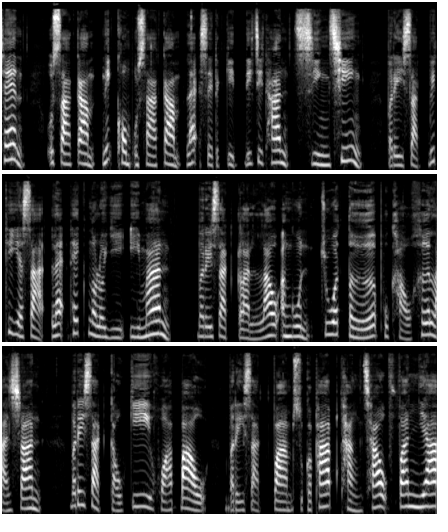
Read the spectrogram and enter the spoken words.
เช่น อุตสาหกรรม นิคมอุตสาหกรรม และเศรษฐกิจดิจิทัลซิงชิงบริษัทวิทยาศาสตร์ และเทคโนโลยีอีมันบริษัทกลั่นเหล้าองุ่น จั่วเต๋อภูเขาเคอร์หลานซันบริษัทเกากี้หวาเป่า บริษัทฟาร์มสุขภาพถังเช่าฟันย่า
